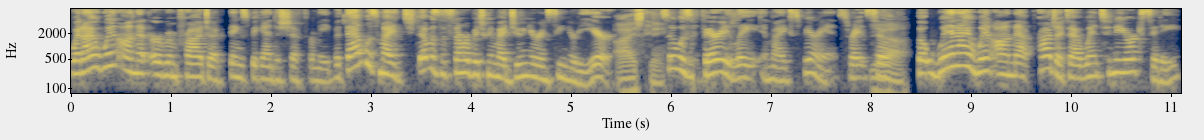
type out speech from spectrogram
When I went on that urban project, things began to shift for me. But that was my that was the summer between my junior and senior year. I see. So it was very late in my experience, right? So, Yeah. but when I went on that project, I went to New York City,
